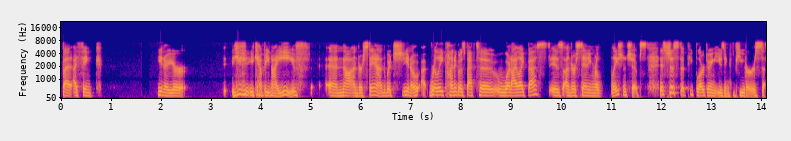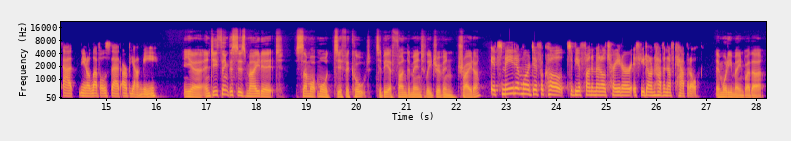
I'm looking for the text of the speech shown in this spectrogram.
but I think you know you're you, you can't be naive and not understand which you know really kind of goes back to what i like best is understanding relationships. It's just that people are doing it using computers at you know levels that are beyond me. Yeah. And do you think this has made it somewhat more difficult to be a fundamentally driven trader? It's made it more difficult to be a fundamental trader if you don't have enough capital. And what do you mean by that?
